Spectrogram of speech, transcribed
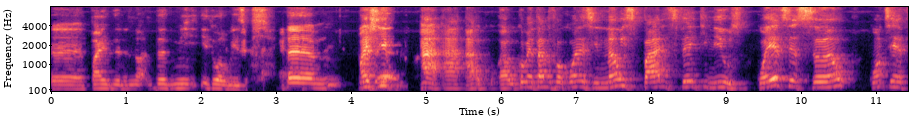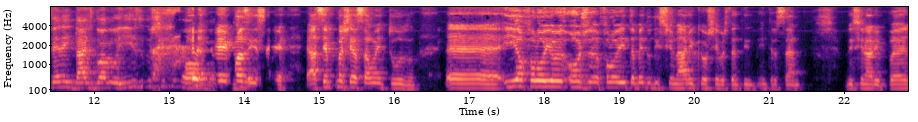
é, pai de, de, de, mim e do Aloysio. Mas, Chico, a, a, a, o comentário do Falcone é assim: não espalhes fake news, com exceção quando se refere à idade do Aloysio e do Chico Nova. É quase isso. É. Há sempre uma exceção em tudo. Uh, e ele falou hoje falou aí também do dicionário que eu achei bastante interessante, o dicionário para,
